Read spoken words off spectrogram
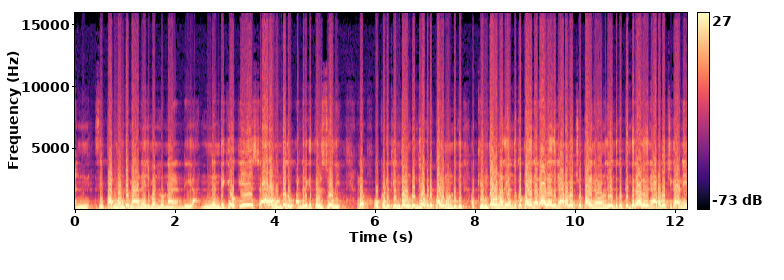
అన్ని సి పన్నెండు మేనేజ్మెంట్లు ఉన్నాయండి. అన్నింటికి ఒకే శాతం ఉండదు. అందరికీ తెలుసు అది. అంటే ఒకటి కింద ఉంటుంది ఒకటి పైన ఉంటుంది. ఆ కింద ఉన్నది ఎందుకు పైన రాలేదని అడగొచ్చు పైన ఉన్నది ఎందుకు కింద రాలేదని అడగొచ్చు కానీ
